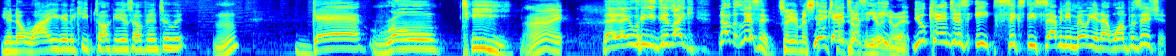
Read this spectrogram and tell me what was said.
You know why you're gonna keep talking yourself into it? Hmm. Guarantee. All right. Like, like, like, no, but listen. So your mistakes can't are just talking you eat- into it. You can't just eat 60, 70 million at one position.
